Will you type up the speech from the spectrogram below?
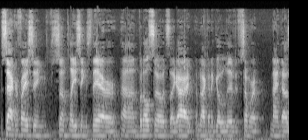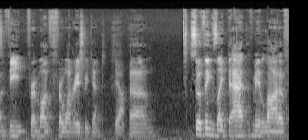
sacrificing some placings there, um, but also it's like, all right, I'm not going to go live somewhere at 9,000 feet for a month for one race weekend. Yeah. Um, so things like that have made a lot of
